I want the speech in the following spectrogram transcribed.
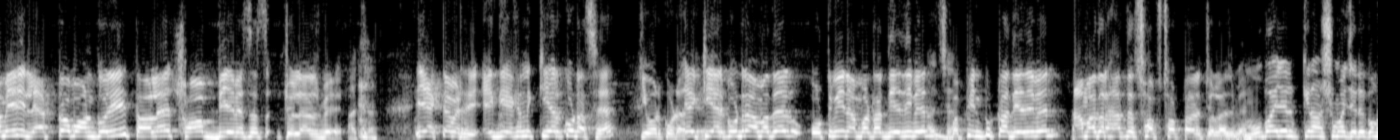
আমি ল্যাপটপ অন করি তাহলে সব ডিএমএসএস চলে আসবে। আচ্ছা। এই একটা ব্যাটারি। এখানে কিউআর কোড আছে। কিউআর কোড এই কিউআর কোডে আমাদের ওটিপি নাম্বারটা দিয়ে দিবেন আচ্ছা। বা পিন কোডটা দিয়ে দিবেন। আমাদের হাতে সব সফটওয়্যারে চলে আসবে। মোবাইলের কেনার সময় যেরকম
